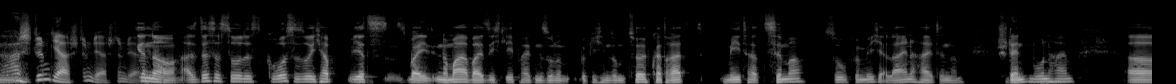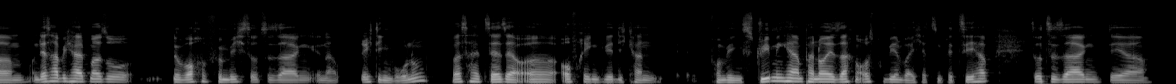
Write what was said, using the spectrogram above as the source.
Ah, Ähm stimmt ja, stimmt ja, stimmt ja. Genau, also das ist so das Große so, ich habe jetzt weil normalerweise ich lebe halt in so 'nem wirklich in so 'nem 12 Quadratmeter Zimmer, so für mich alleine halt in 'nem Studentenwohnheim. Ähm, und jetzt habe ich halt mal so 'ne Woche für mich sozusagen in 'ner richtigen Wohnung, was halt sehr, sehr, äh, aufregend wird. Ich kann von wegen Streaming her 'n paar neue Sachen ausprobieren, weil ich jetzt 'n PC habe sozusagen, der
